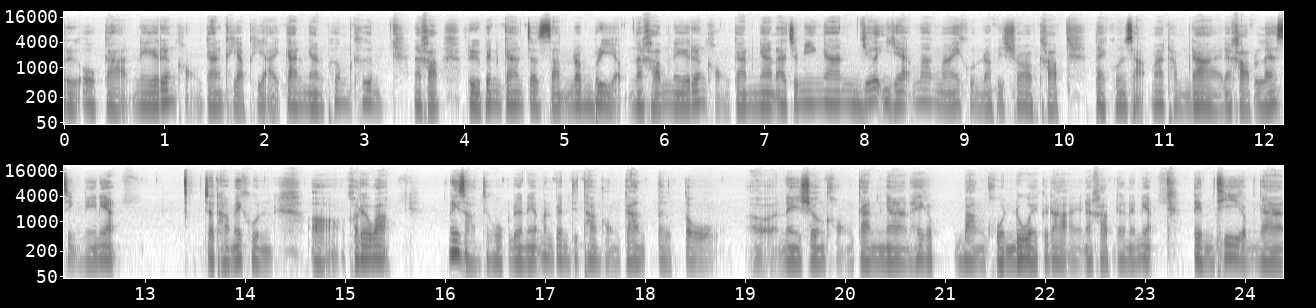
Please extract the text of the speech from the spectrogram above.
หรือโอกาสในเรื่องของการขยับขยายการงานเพิ่มขึ้นนะครับ หรือเป็นการจัดสรรระเบียบนะครับ ในเรื่องของการงานอาจจะมีงานเยอะแยะมากมายให้คุณรับผิดชอบครับ แต่คุณสามารถทำได้นะครับ และสิ่งนี้เนี่ยจะทำให้คุณเออเขาเรียกว่าใน 3-6 เดือนนี้มันเป็นทิศทางของการเติบโต ในเชิงของการงานให้กับบางคนด้วยก็ได้นะครับ ดังนั้นเนี่ยเต็มที่กับงาน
